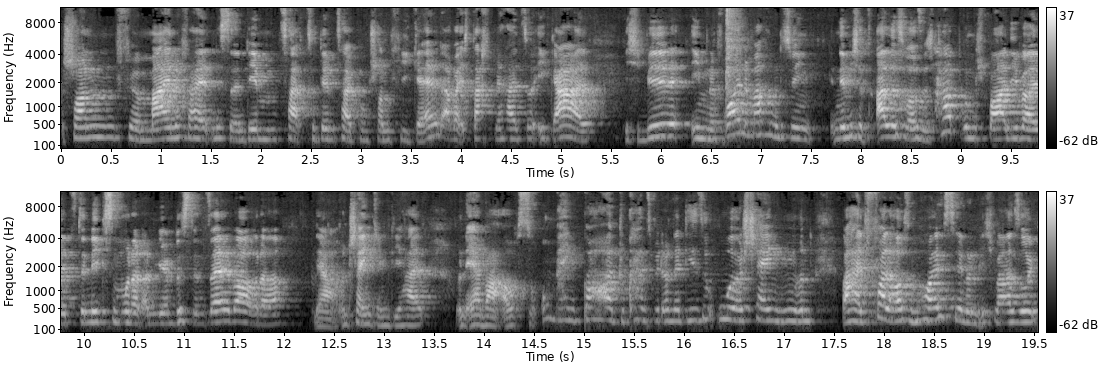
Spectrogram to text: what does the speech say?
schon für meine Verhältnisse in dem, zu dem Zeitpunkt schon viel Geld, aber ich dachte mir halt so, egal, ich will ihm eine Freude machen und deswegen nehme ich jetzt alles, was ich habe und spare lieber jetzt den nächsten Monat an mir ein bisschen selber oder ja, und schenke ihm die halt. Und er war auch so, oh mein Gott, du kannst mir doch nicht diese Uhr schenken und war halt voll aus dem Häuschen und ich war so, ja,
